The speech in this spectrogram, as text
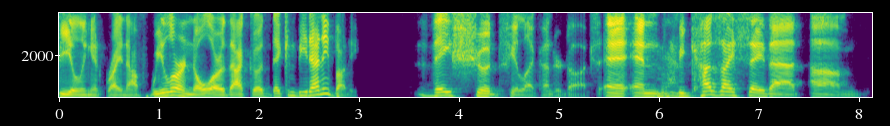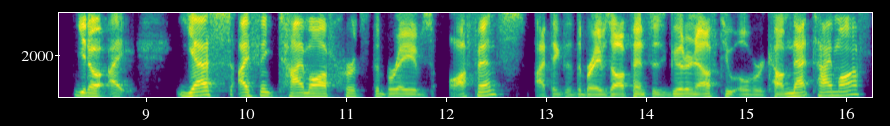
feeling it right now. If Wheeler and Nola are that good, they can beat anybody. They should feel like underdogs. And, and because I say that, um, you know, I yes, I think time off hurts the Braves offense. I think that the Braves offense is good enough to overcome that time off.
